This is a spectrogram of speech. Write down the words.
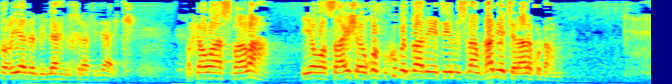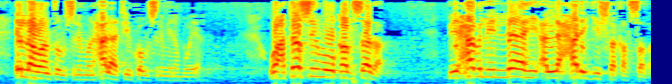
faciyaada billahi min khilaafi dalik marka waa asbaabaha iyo wasaaisha uu qofku ku badbaadaya ta inuu islaamku had iyo jeer ale ku dhaqmo. Ilaa waantum muslimuun xalaatiin kuwa muslimiina mooyaane wactasimuu qabsada bixabli illaahi alla xadhigiisa qabsada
